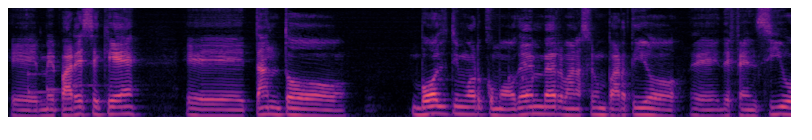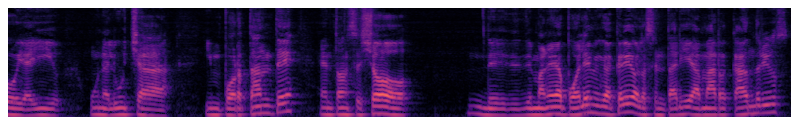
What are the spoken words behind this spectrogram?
Eh, me parece que eh, tanto Baltimore como Denver van a ser un partido eh, defensivo y ahí una lucha importante. Entonces yo, de, manera polémica creo, lo sentaría a Mark Andrews,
